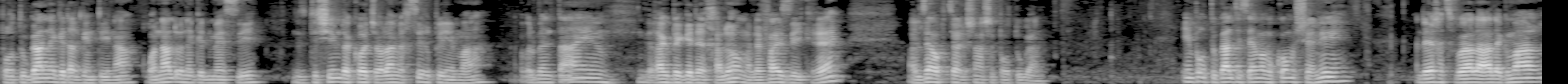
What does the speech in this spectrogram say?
פורטוגל נגד ארגנטינה, רונלדו נגד מסי, זה 90 דקות שהעולם יחסיר פעימה, אבל בינתיים זה רק בגדר חלום, הלוואי זה יקרה, על זה האופציה הראשונה של פורטוגל. אם פורטוגל תסיים במקום השני, הדרך הצפויה לה עד הגמר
